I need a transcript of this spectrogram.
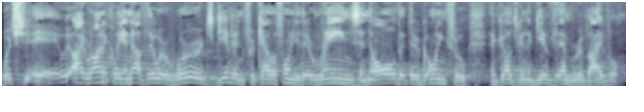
which eh, ironically enough, there were words given for California, their rains and all that they're going through, that God's going to give them revival.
